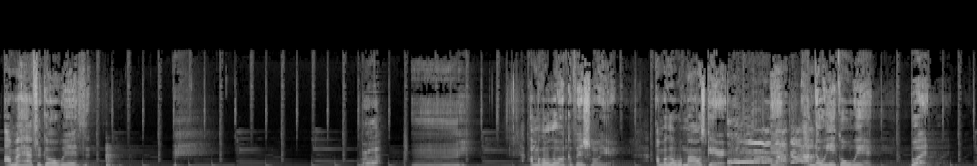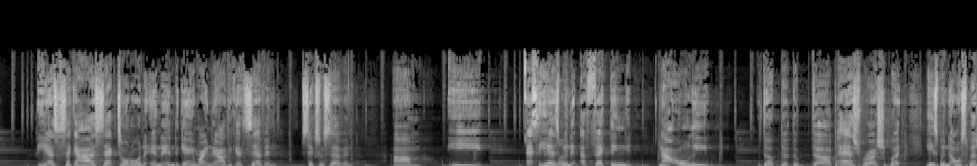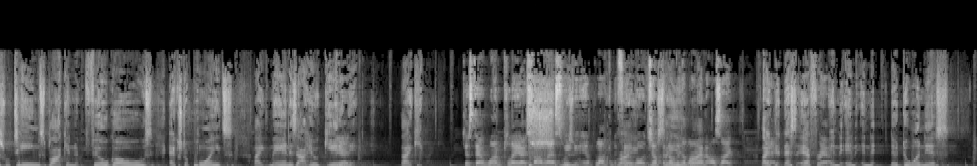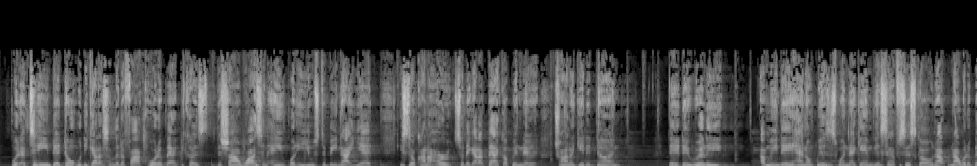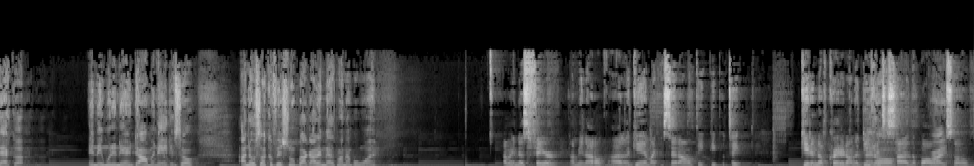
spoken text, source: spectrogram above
I'm gonna have to go with bruh. Mm. I'm gonna go a little unconventional here. I'm gonna go with Myles Garrett, oh, and I know he ain't gonna win, but he has second highest sack total in, in, in the game right now. I think at seven, six or seven. Um, he he has been affecting not only the the the, the uh, pass rush, but he's been on special teams, blocking field goals, extra points. Like man is out here getting yeah. it. Like just that one play I saw last week, and him blocking the right, field goal, jumping saying, over the line. Bro. I was like, Dang. like that's effort, yeah. and, and and they're doing this with a team that don't really got a solidified quarterback because Deshaun Watson ain't what he used to be, not yet. He's still kind of hurt, so they got a backup in there trying to get it done. They they really, I mean, they ain't had no business winning that game against San Francisco, not not with a backup, and they went in there and dominated. Yeah. So I know it's unconventional, but I got him as my number one. I mean, that's fair. I mean, I don't. I, again, like I said, I don't think people take get enough credit on the defensive side of the ball. Right. So,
